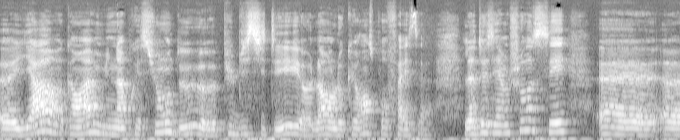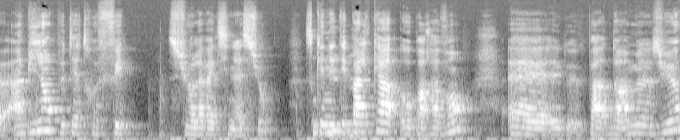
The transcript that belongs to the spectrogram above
il y a quand même une impression de publicité, là en l'occurrence pour Pfizer. La deuxième chose, c'est un bilan peut être fait sur la vaccination ce qui n'était pas le cas auparavant, euh, dans la mesure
